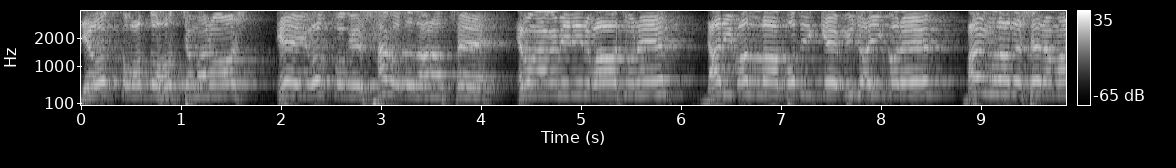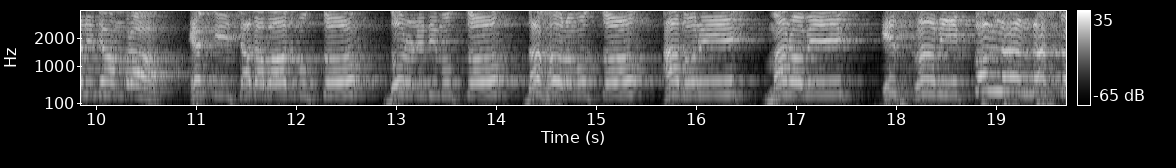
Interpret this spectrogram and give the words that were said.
যে ঐক্যবদ্ধ হচ্ছে মানুষ, এই ঐক্যকে স্বাগত জানাচ্ছে এবং আগামী নির্বাচনে দাড়িপাল্লা প্রতীককে বিজয়ী করে বাংলাদেশের মাটিতে আমরা একটি চাঁদাবাজ মুক্ত, দুর্নীতি মুক্ত, দখল মুক্ত, আধুনিক, মানবিক ইসলামিক কল্যাণ রাষ্ট্র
